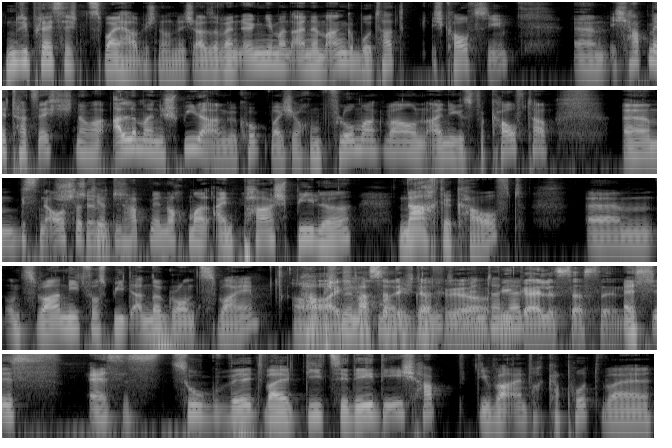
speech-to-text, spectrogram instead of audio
Nur die PlayStation 2 habe ich noch nicht. Also wenn irgendjemand eine im Angebot hat, ich kaufe sie. Ähm, ich habe mir tatsächlich nochmal alle meine Spiele angeguckt, weil ich auch im Flohmarkt war und einiges verkauft habe. Ähm, ein bisschen aussortiert Stimmt. und habe mir nochmal ein paar Spiele nachgekauft. Ähm, und zwar Need for Speed Underground 2. Oh, Hab ich, mir noch hasse dich dafür. Wie geil ist das denn? Es ist, es ist zu wild, weil die CD, die ich habe, die war einfach kaputt, weil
